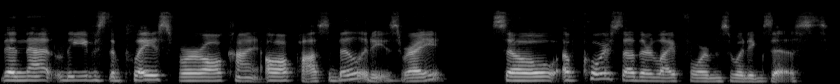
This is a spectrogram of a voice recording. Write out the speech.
then that leaves the place for all kind all possibilities, right? So of course other life forms would exist.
